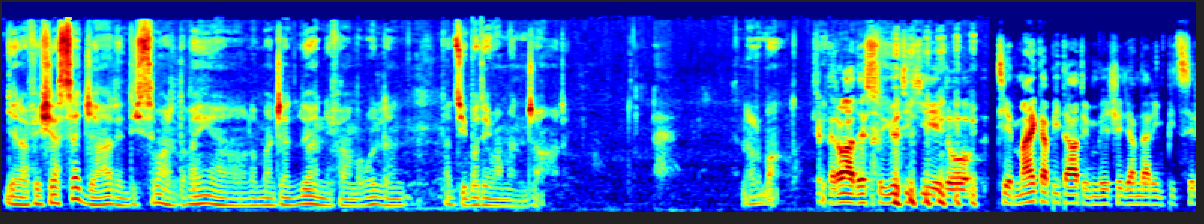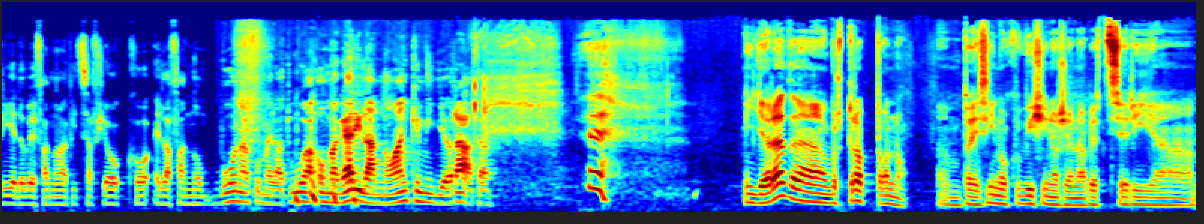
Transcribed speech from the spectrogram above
gliela feci assaggiare e disse guarda ma io l'ho mangiata due anni fa ma quella non si poteva mangiare. Eh, è normale. Però adesso io ti chiedo, ti è mai capitato invece di andare in pizzerie dove fanno la pizza fiocco e la fanno buona come la tua o magari l'hanno anche migliorata? Eh, migliorata purtroppo no. Un paesino qui vicino c'è una pizzeria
